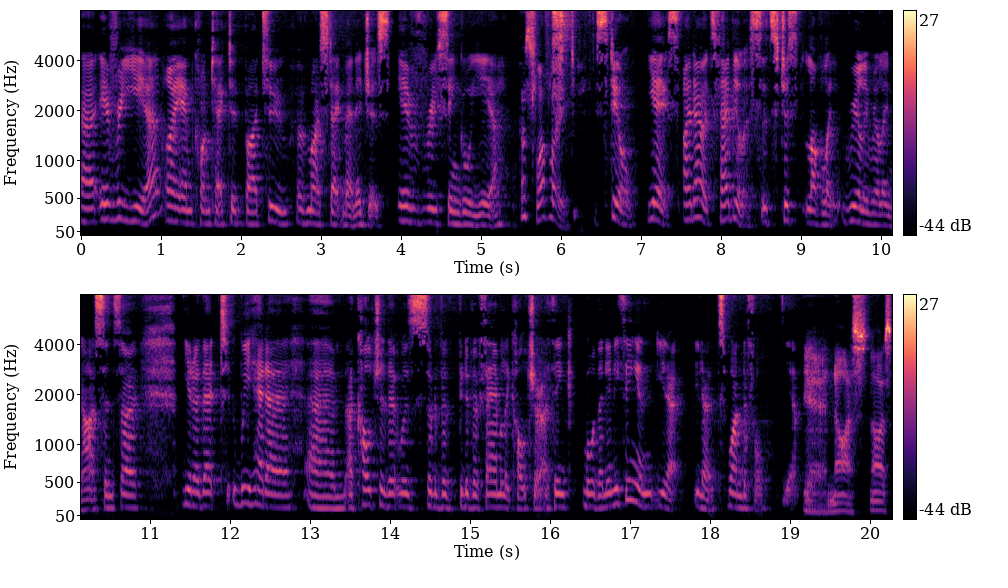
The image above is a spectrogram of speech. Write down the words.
uh, every year I am contacted by two of my state managers every single year. That's lovely. St- still, yes, I know it's fabulous. It's just lovely, really, really nice. And so, you know, that we had a um, a culture that was sort of a bit of a family culture, I think, more than anything. And you know, you know, it's wonderful. Yeah. Yeah. Nice. Nice.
